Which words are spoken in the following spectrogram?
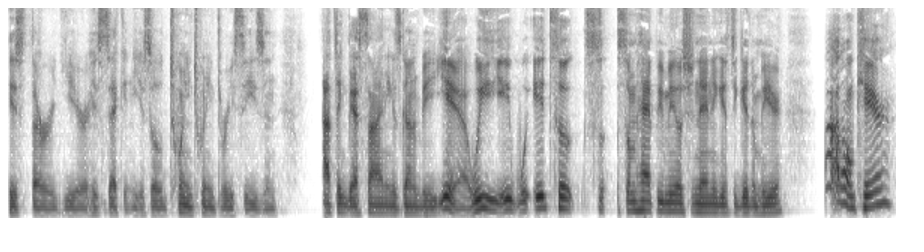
his third year, his second year, so 2023 season. I think that signing is going to be, yeah, we it, it took s- some happy meal shenanigans to get him here. I don't care.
